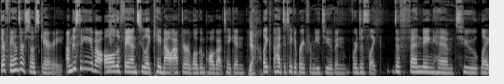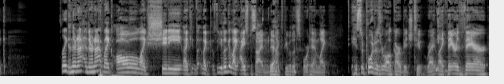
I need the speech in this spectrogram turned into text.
Their fans are so scary. I'm just thinking about all the fans who like came out after Logan Paul got taken. Yeah. Like had to take a break from YouTube and were just like defending him to like like and they're not and they're not like all like shitty like like you look at like Ice Poseidon Yeah. like the people that support him like his supporters are all garbage too right like they are there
